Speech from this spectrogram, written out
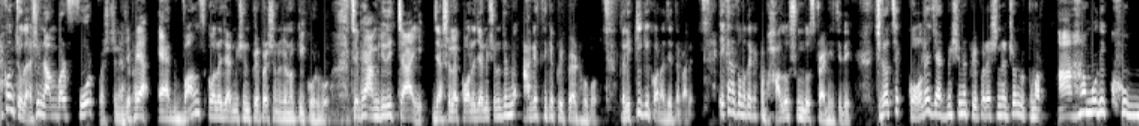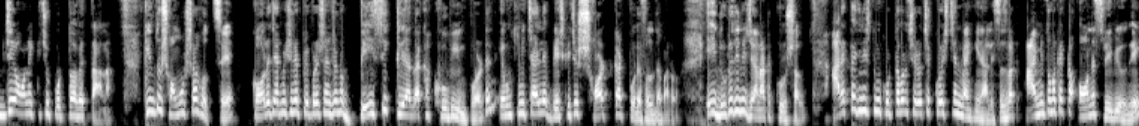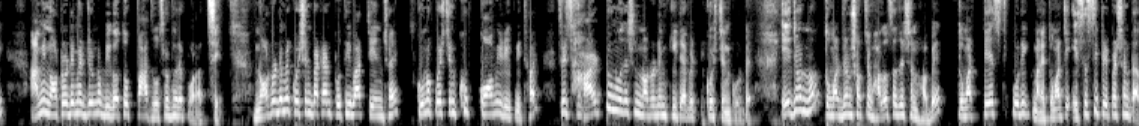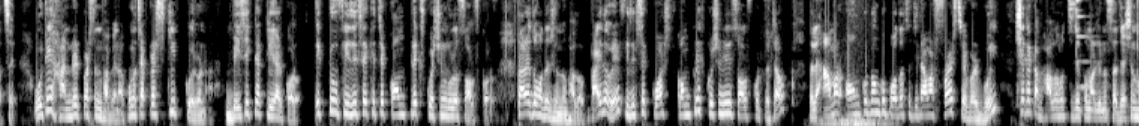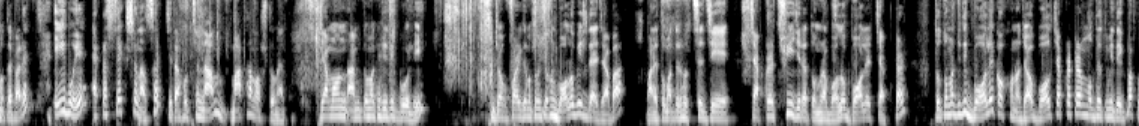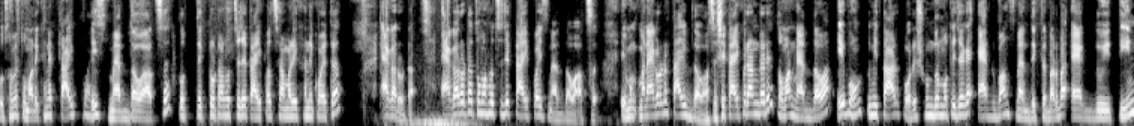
এখন চলে আসি নাম্বার ফোর কোয়েশ্চেনে যে, ভাইয়া অ্যাডভান্স কলেজ অ্যাডমিশন প্রিপারেশনের জন্য কি করব? যে ভাই আমি যদি চাই যে আসলে কলেজ অ্যাডমিশনের জন্য আগে থেকে প্রিপেয়ার্ড হব, তাহলে কি কি করা যেতে পারে? এখানে তোমাদেরকে একটা ভালো সুন্দর স্ট্র্যাটেজি দিই। সেটা হচ্ছে কলেজ অ্যাডমিশনের প্রিপারেশনের জন্য তোমার আহামরি খুব যে অনেক কিছু পড়তে হবে তা না। কিন্তু সমস্যা হচ্ছে কলেজ অ্যাডমিশনের প্রিপারেশনের জন্য বেসিক ক্লিয়ার রাখা খুবই ইম্পর্টেন্ট এবং তুমি চাইলে বেশ কিছু শর্টকাট পড়ে ফেলতে পারো। এই দুটো জিনিস জানাটা ক্রুশাল আরেকটা জিনিস তুমি করতে পারো, সেটা হচ্ছে কোয়েশ্চেন ব্যাংক অ্যানালিসিস বাট আমি তোমাকে একটা অনেস্ট রিভিউ দিই। আমি নটরডেমের জন্য বিগত পাঁচ বছর ধরে পড়াচ্ছি। নটরডেমের কোয়েশ্চেন প্যাটার্ন প্রতিবার চেঞ্জ হয়, কোনো কোয়েশ্চেন খুব কমই রিপিট হয় so it's hard to know যে নটরডেম কি টাইপের কোয়েশ্চেন করবে। এই জন্য তোমার জন্য সবচেয়ে ভালো সাজেশন হবে, তোমার টেস্ট পরি মানে তোমার যে এসএসসি প্রিপারেশনটা আছে, ওটাই হান্ড্রেড পার্সেন্ট ভাবে না, কোনো চ্যাপ্টার স্কিপ করো না বেসিকটা ক্লিয়ার করো। একটু ফিজিক্সের ক্ষেত্রে কমপ্লেক্স কোয়েশ্চেনগুলো সলভ করো। তাহলে তোমাদের জন্য ভালো। বাই দ্য ওয়ে ফিজিক্সের কমপ্লেক্স কোয়েশ্চেন যদি সলভ করতে চাও, তাহলে আমার অঙ্ক টঙ্ক পদার্থ যেটা আমার ফার্স্ট এভার বই, সেটা একটা ভালো হচ্ছে যে তোমার জন্য সাজেশন হতে পারে। এই বইয়ে একটা সেকশন আছে, যেটা হচ্ছে নাম মাথা নষ্ট ম্যাথ যেমন আমি তোমাকে যদি বলি ফর এক্সাম্পল তুমি যখন বলবিদ্যায় যাবা মানে তোমাদের হচ্ছে যে চ্যাপ্টার থ্রি যেটা তোমরা বলো, বলের চ্যাপ্টার তো তোমরা যদি বলে কখনো যাও, বল চ্যাপ্টারটার মধ্যে তুমি দেখবা, প্রথমে তোমার এখানে টাইপ ওয়াইজ ম্যাথ দেওয়া আছে। প্রত্যেক টোটাল হচ্ছে যে টাইপ আছে আমার এখানে কয়টা? এগারোটা। এগারোটা তোমার হচ্ছে যে টাইপ ওয়াইজ ম্যাথ দেওয়া আছে। এবং মানে এগারোটা টাইপ দেওয়া আছে। সেই টাইপের আন্ডারে তোমার ম্যাথ দেওয়া এবং তুমি তারপরে সুন্দর মতো জায়গায় অ্যাডভান্স ম্যাথ দেখতে পারবা। এক, দুই, তিন,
